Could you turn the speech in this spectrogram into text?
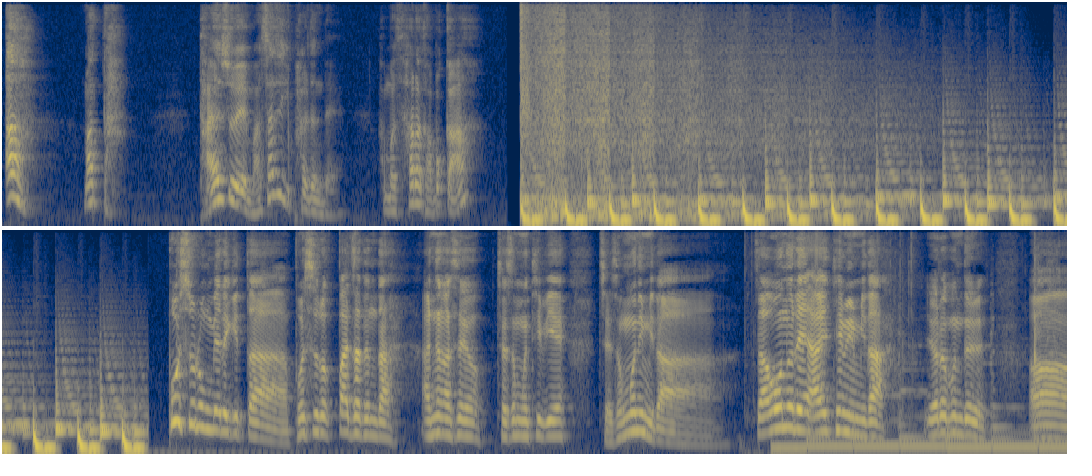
아 맞다. 다이소에 마사지기 팔던데 한번 사러 가볼까? 볼수록 매력 있다. 볼수록 빠져든다. 안녕하세요. 재성문 TV의 재성문입니다. 자 오늘의 아이템입니다. 여러분들 어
